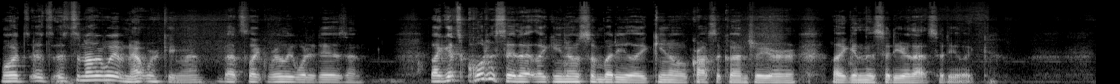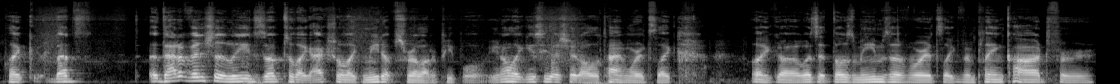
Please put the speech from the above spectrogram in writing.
well it's it's, it's another way of networking man that's like really what it is and like it's cool to say that like you know somebody like you know across the country or like in this city or that city like like that's that eventually leads up to like actual like meetups for a lot of people. You know like you see that shit all the time where it's like like uh was it those memes of where it's like been playing COD for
